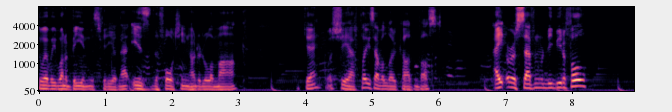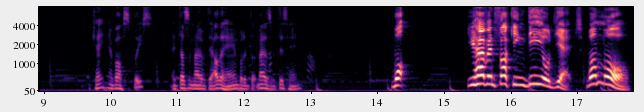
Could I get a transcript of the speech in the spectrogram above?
to where we want to be in this video. And that is the $1,400 mark. Okay, what's she have? Please have a low card and bust. 8 or a 7 would be beautiful. Okay, no bust, please. It doesn't matter with the other hand, but it matters with this hand. What? You haven't fucking dealed yet. One more.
